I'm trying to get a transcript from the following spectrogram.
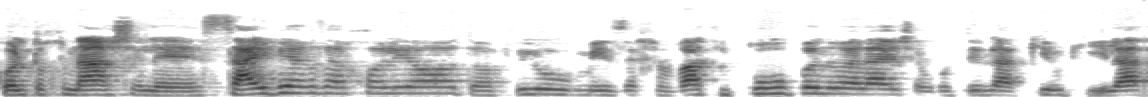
כל תוכנה של אה, סייבר זה יכול להיות, או אפילו מאיזה חברת איפור פנו אליי שהם רוצים להקים קהילת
